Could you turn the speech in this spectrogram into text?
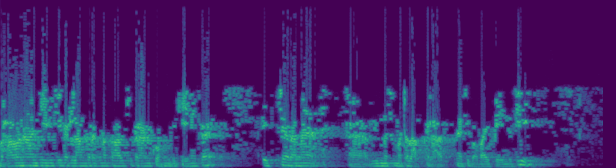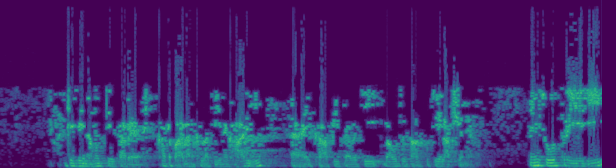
භාවනා ජීවිතයකට ලං කරගෙන පාවිච්චි කරන්නේ කොහොමද කියන එක එච්චරම විමසමට ලක් වෙලා නැති බවයි පේන්නේ කෙසේ නමුත් ඒක අර කටපාඩම් කරලා තියෙන කාරී ඒක අපි පැවති බෞද්ධ සංස්කෘතියේ ලක්ෂණය. මේ සූත්‍රයේදී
